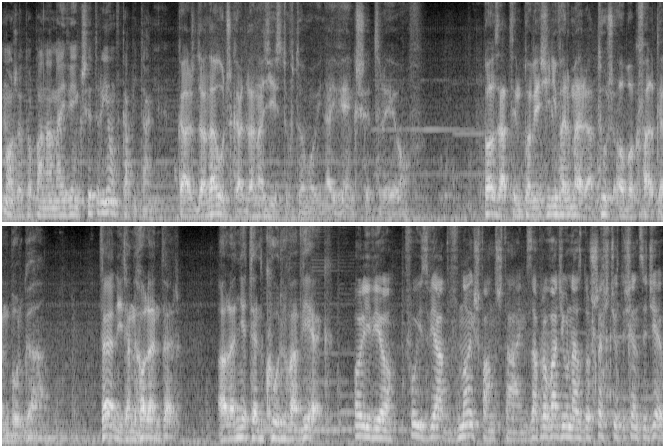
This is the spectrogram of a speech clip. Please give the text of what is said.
Może to pana największy triumf, kapitanie. Każda nauczka dla nazistów to mój największy triumf. Poza tym powiesili Vermeera tuż obok Falkenburga. Ten i ten Holender. Ale nie ten kurwa wiek. Oliwio, twój zwiat w Neuschwanstein zaprowadził nas do 6 tysięcy dzieł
